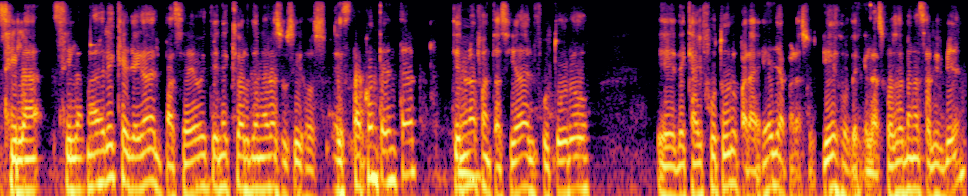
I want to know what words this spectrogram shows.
Si la, si la madre que llega del paseo y tiene que ordenar a sus hijos está contenta, tiene una fantasía del futuro, eh, de que hay futuro para ella, para sus hijos, de que las cosas van a salir bien,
